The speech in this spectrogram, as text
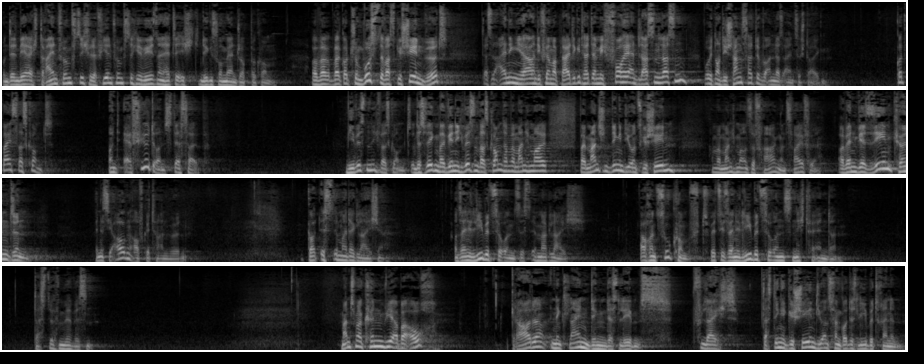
und dann wäre ich 53 oder 54 gewesen, dann hätte ich nirgendwo mehr einen Job bekommen. Aber weil Gott schon wusste, was geschehen wird, dass in einigen Jahren die Firma pleite geht, hat er mich vorher entlassen lassen, wo ich noch die Chance hatte, woanders einzusteigen. Gott weiß, was kommt. Und er führt uns deshalb. Wir wissen nicht, was kommt. Und deswegen, weil wir nicht wissen, was kommt, haben wir manchmal bei manchen Dingen, die uns geschehen, haben wir manchmal unsere Fragen und Zweifel. Aber wenn wir sehen könnten, wenn es die Augen aufgetan würden, Gott ist immer der gleiche. Und seine Liebe zu uns ist immer gleich. Auch in Zukunft wird sich seine Liebe zu uns nicht verändern. Das dürfen wir wissen. Manchmal können wir aber auch gerade in den kleinen Dingen des Lebens vielleicht, dass Dinge geschehen, die uns von Gottes Liebe trennen.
